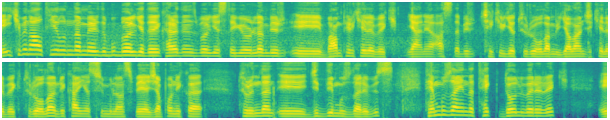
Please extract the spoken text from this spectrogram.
E, 2006 yılından beridir bu bölgede Karadeniz bölgesinde görülen bir e, vampir kelebek yani aslında bir çekirge türü olan bir yalancı kelebek türü olan Ricania simulans veya Japonica türünden e, ciddi muzdaribiz. Temmuz ayında tek döl vererek e,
